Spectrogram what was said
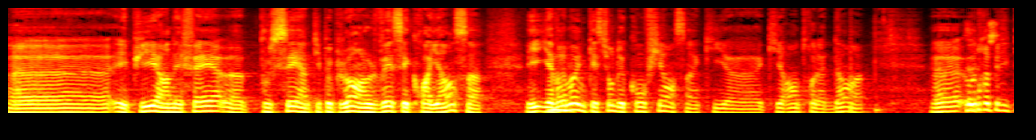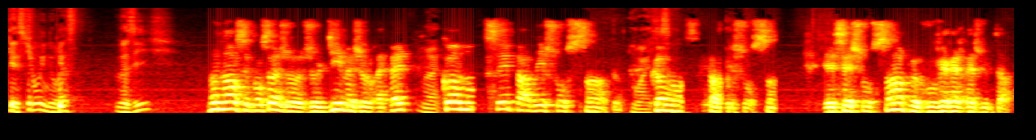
Euh, et puis, en effet, euh, pousser un petit peu plus loin, enlever ses croyances. Et il y a mm. vraiment une question de confiance hein, qui, euh, qui rentre là-dedans. Hein. Autre petite question, il nous reste. Vas-y. Non, non, c'est pour ça que je, je, le dis, mais je le répète. Commencez par des choses simples. Commencez par des choses simples. Et ces choses simples, vous verrez le résultat.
